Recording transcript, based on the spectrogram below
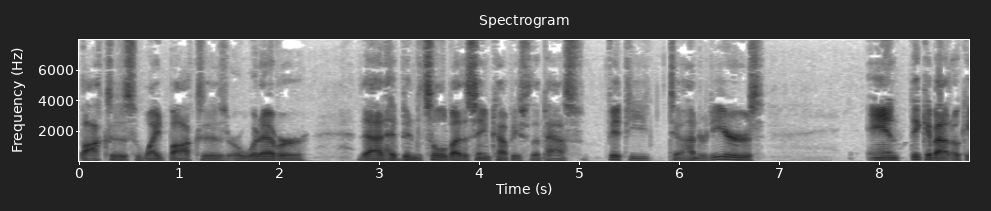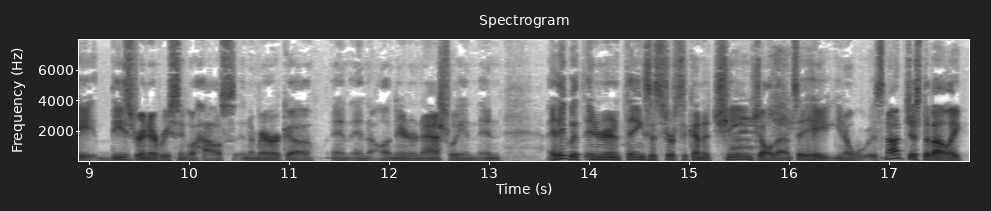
boxes, white boxes or whatever that have been sold by the same companies for the past 50 to 100 years and think about okay, these are in every single house in America and and, internationally, and and I think with Internet of Things, it starts to kind of change all that and say, hey, you know, it's not just about like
